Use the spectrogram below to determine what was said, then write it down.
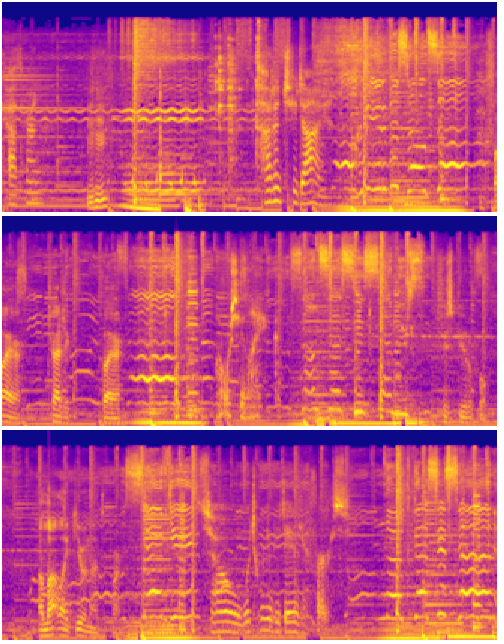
Katherine? Mm-hmm. How did she die? Fire. Tragic fire. What was she like? Semirsin She's beautiful. A lot like you in that department. So, which one of you dated her first? nöktesi sen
